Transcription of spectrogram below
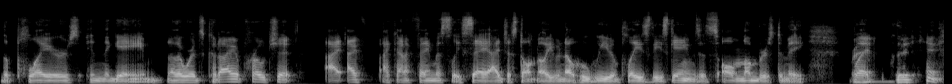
the players in the game in other words could i approach it I, I, I kind of famously say I just don't know even know who even plays these games. It's all numbers to me. Right. But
